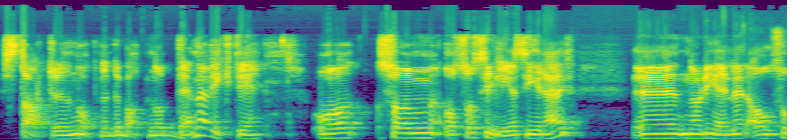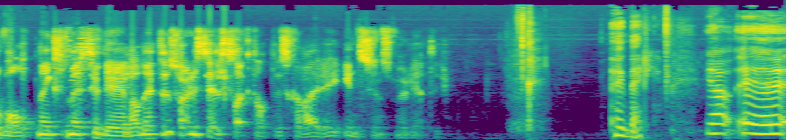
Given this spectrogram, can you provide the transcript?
starter den åpne debatten, og den er viktig. Og som også Silje sier her, eh, når det gjelder all forvaltningsmessig del av dette, så er det selvsagt at det skal være innsynsmuligheter. Høgberg. Ja, eh,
